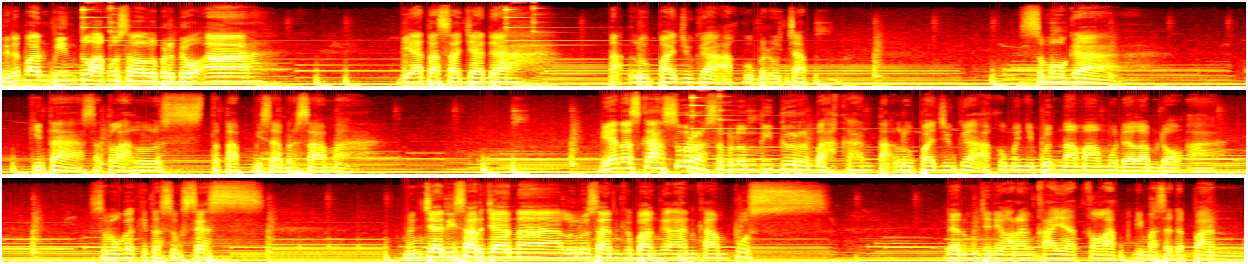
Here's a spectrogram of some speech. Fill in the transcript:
Di depan pintu aku selalu berdoa. Di atas sajadah tak lupa juga aku berucap Semoga kita setelah lulus tetap bisa bersama. Di atas kasur sebelum tidur bahkan tak lupa juga aku menyebut namamu dalam doa. Semoga kita sukses menjadi sarjana lulusan kebanggaan kampus dan menjadi orang kaya kelak di masa depan.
